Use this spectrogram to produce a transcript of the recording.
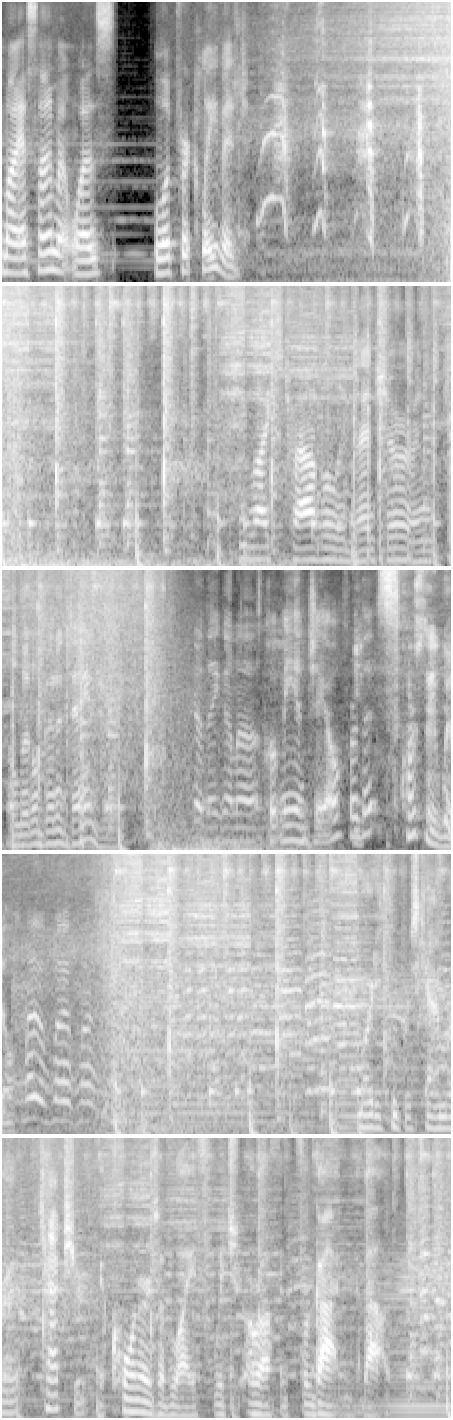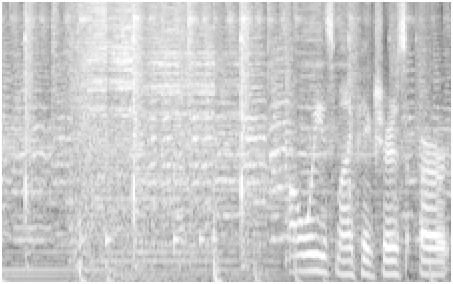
My assignment was look for cleavage. Likes travel, adventure, and a little bit of danger. Are they gonna put me in jail for this? Of course they will. Move, move, move. Martha Cooper's camera captured the corners of life which are often forgotten about. Always my pictures are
